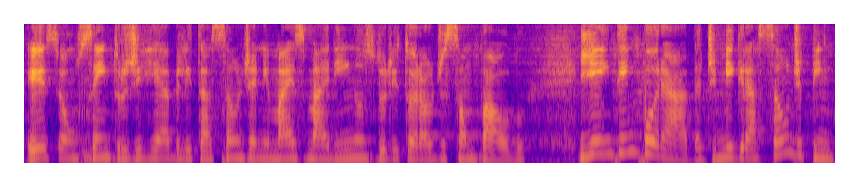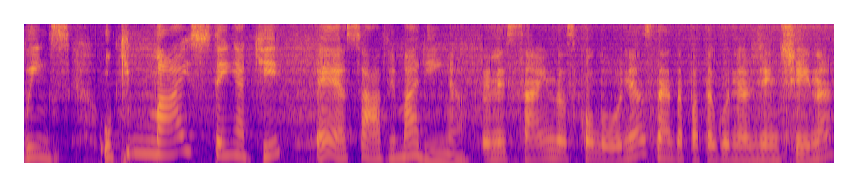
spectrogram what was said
Esse é um centro de reabilitação de animais marinhos do litoral de São Paulo. E em temporada de migração de pinguins, o que mais tem aqui é essa ave marinha. Eles saem das colônias né, da Patagônia Argentina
